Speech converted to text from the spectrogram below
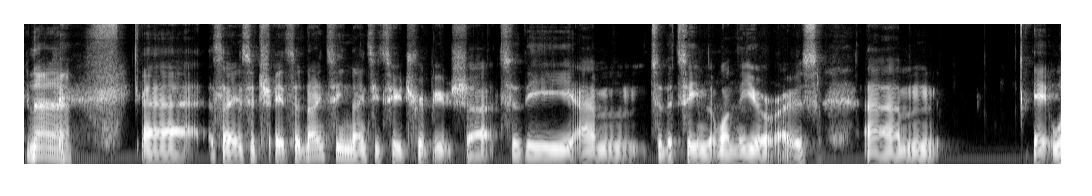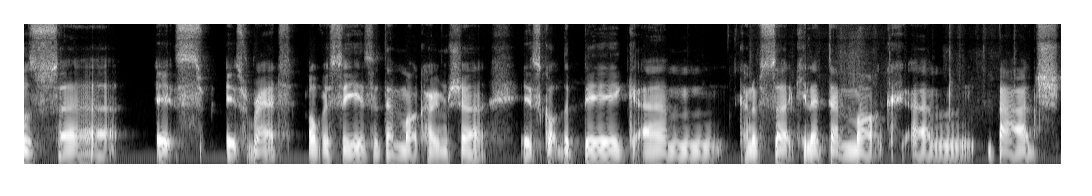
no, no. Uh, so it's a tr- it's a 1992 tribute shirt to the um, to the team that won the Euros. Um, it was uh, it's it's red. Obviously, it's a Denmark home shirt. It's got the big um, kind of circular Denmark um, badge,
